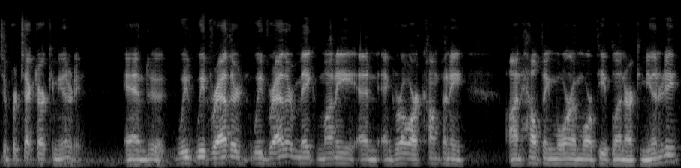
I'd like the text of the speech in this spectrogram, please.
to protect our community And uh, we'd, we'd rather we'd rather make money and, and grow our company on helping more and more people in our community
